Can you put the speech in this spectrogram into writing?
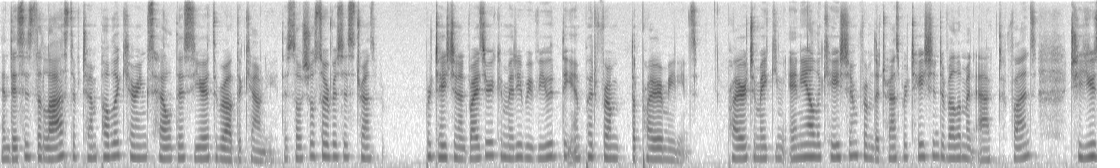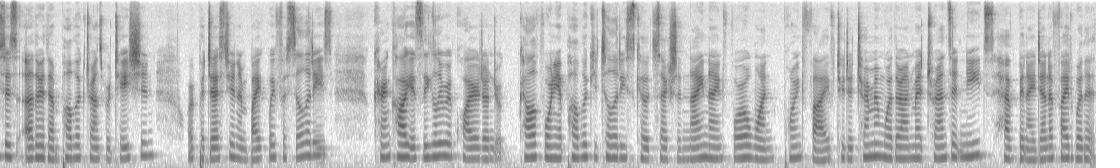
And this is the last of 10 public hearings held this year throughout the county. The Social Services Transportation Advisory Committee reviewed the input from the prior meetings. Prior to making any allocation from the Transportation Development Act funds to uses other than public transportation or pedestrian and bikeway facilities, Kerncog is legally required under California Public Utilities Code Section 99401.5 to determine whether unmet transit needs have been identified within,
